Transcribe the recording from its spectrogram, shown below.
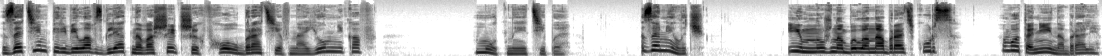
затем перевела взгляд на вошедших в холл братьев-наемников. Мутные типы. За мелочь. Им нужно было набрать курс, вот они и набрали.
